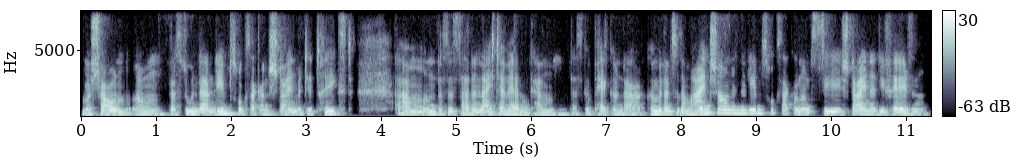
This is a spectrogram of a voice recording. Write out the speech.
mal schauen, ähm, was du in deinem Lebensrucksack an Stein mit dir trägst ähm, und dass es da dann leichter werden kann, das Gepäck. Und da können wir dann zusammen reinschauen in den Lebensrucksack und uns die Steine, die Felsen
